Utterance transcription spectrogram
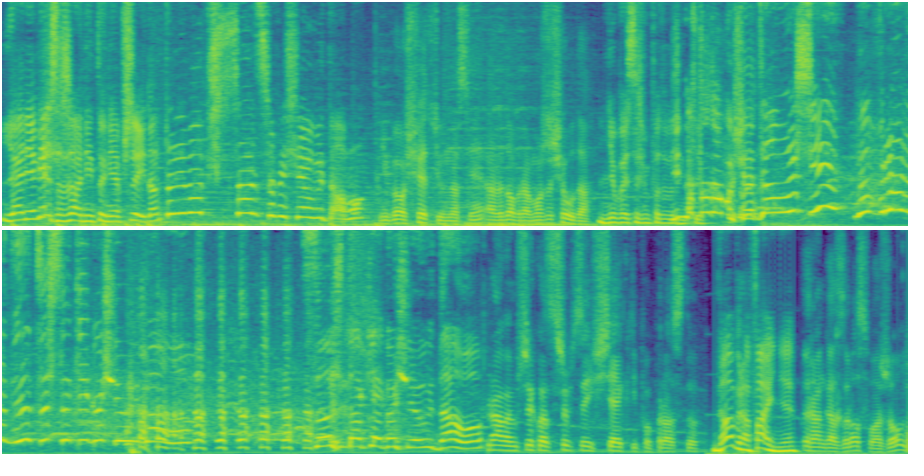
Ja nie wierzę, że oni tu nie przyjdą. To nie ma szans, żeby się udało. Niby oświetlił nas, nie? Ale dobra, może się uda. Nie, bo jesteśmy pod budynkiem. udało się! Udało się! Naprawdę, coś takiego się udało! Coś takiego się udało! Brałem przykład z szybcy i wściekli po prostu. Dobra, fajnie. Ranga zrosła, żołnierz,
